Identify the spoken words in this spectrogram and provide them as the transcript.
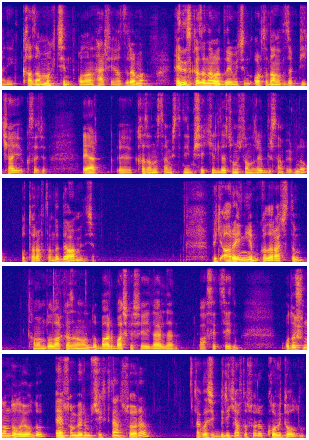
Hani kazanmak için olan her şey hazır ama henüz kazanamadığım için ortada anlatacak bir hikaye yok kısaca. Eğer e, kazanırsam istediğim şekilde sonuçlandırabilirsem ürünü o taraftan da devam edeceğim. Peki arayı niye bu kadar açtım? Tamam dolar kazanamadım da bari başka şeylerden bahsetseydim. O da şundan dolayı oldu. En son bölümü çektikten sonra yaklaşık 1-2 hafta sonra Covid oldum.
